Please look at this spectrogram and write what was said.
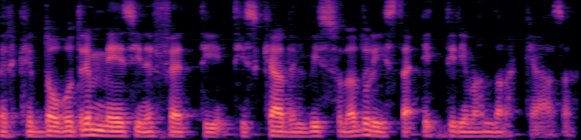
perché dopo tre mesi in effetti ti scade il visto da turista e ti rimandano a casa.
